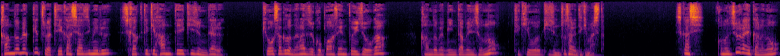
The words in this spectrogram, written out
冠動脈血流が低下し始める視覚的判定基準である狭窄度75%以上が冠動脈インターベンションの適用基準とされてきました。しかし、この従来からの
